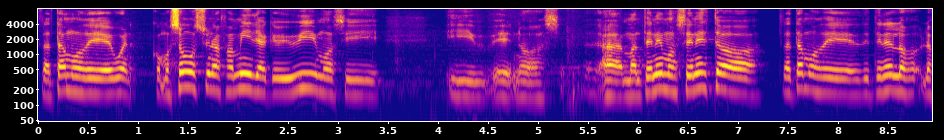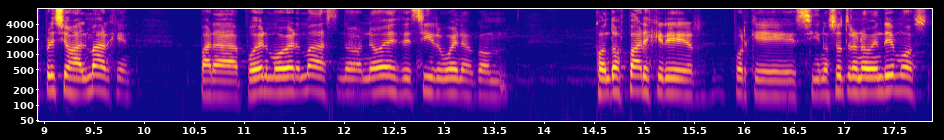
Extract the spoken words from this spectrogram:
tratamos de, bueno, como somos una familia que vivimos y, eh, nos ah, mantenemos en esto, tratamos de, tener los, precios al margen para poder mover más, no, no es decir, bueno, con, con dos pares querer, porque si nosotros no vendemos,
